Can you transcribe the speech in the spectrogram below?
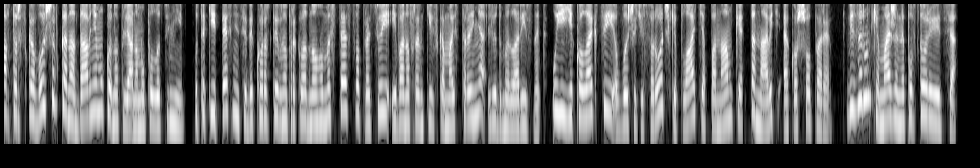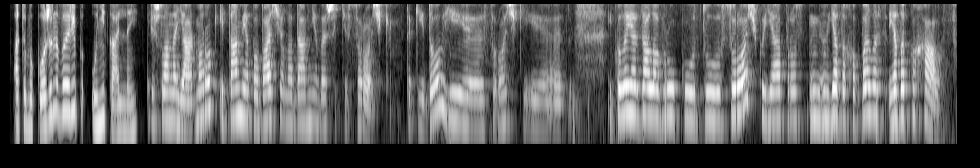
Авторська вишивка на давньому конопляному полотні. У такій техніці декоративно-прикладного мистецтва працює івано-франківська майстриня Людмила Різник. У її колекції вишиті сорочки, плаття, панамки та навіть екошопери. Візерунки майже не повторюються, а тому кожен виріб унікальний. Пішла на ярмарок, і там я побачила давні вишиті сорочки. Такі довгі сорочки. І коли я взяла в руку ту сорочку, я просто ну, я захопилась, я закохалася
